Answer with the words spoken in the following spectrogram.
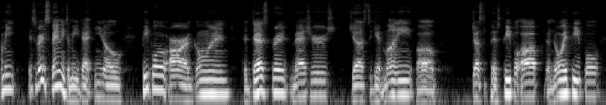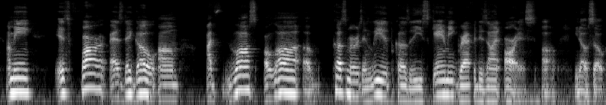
I mean, it's very spammy to me that, you know, people are going to desperate measures just to get money, um, just to piss people off, annoy people. I mean, as far as they go, um, I've lost a lot of customers and leads because of these scammy graphic design artists. Uh, you know, so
